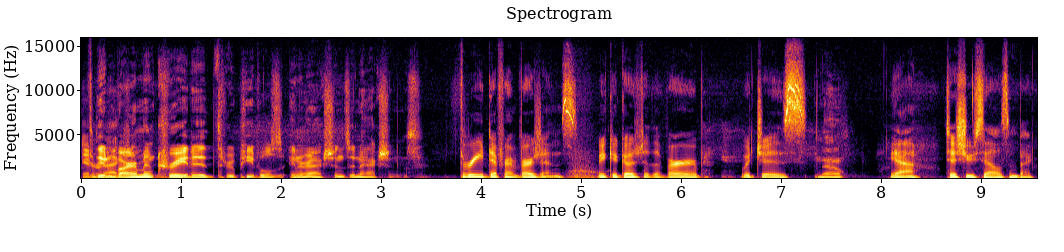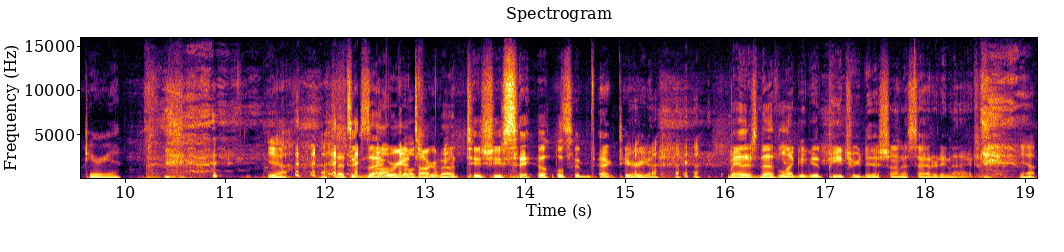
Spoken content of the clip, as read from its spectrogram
Interaction. The environment created through people's interactions and actions. Three different versions. We could go to the verb, which is, No, yeah, tissue cells and bacteria. Yeah. that's exactly. we're going to talk about tissue cells and bacteria. Man, there's nothing like a good petri dish on a Saturday night. yep.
